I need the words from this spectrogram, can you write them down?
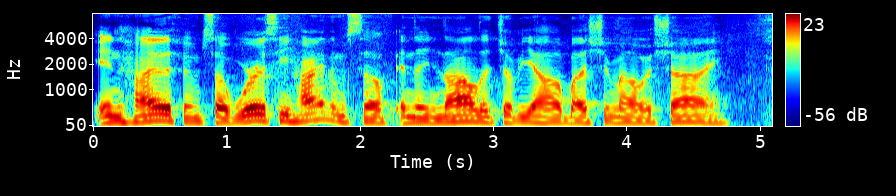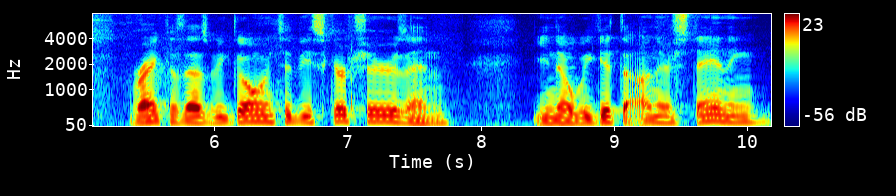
and hideth himself. Where does he hide himself? In the knowledge of Yahweh Shema Shai. Right? Because as we go into these scriptures and you know, we get the understanding.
